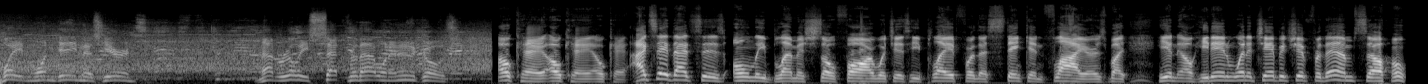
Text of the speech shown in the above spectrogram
played in one game this year. Not really set for that one, and in it goes. Okay, okay, okay. I'd say that's his only blemish so far, which is he played for the stinking Flyers, but you know he didn't win a championship for them, so uh,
